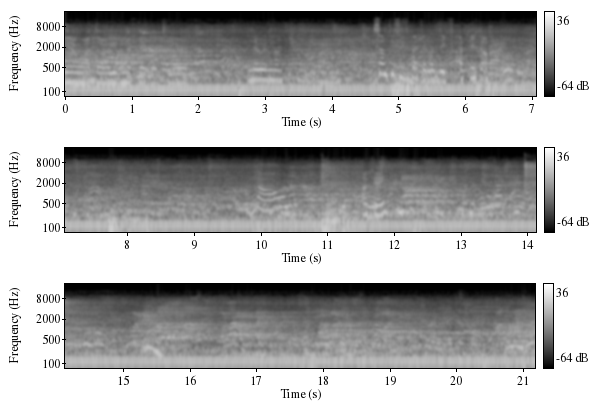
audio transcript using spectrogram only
You know what, though? Even if they lived here, They will not. Sometimes it's better when they are, you know. right, right. No. Okay. Oh,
